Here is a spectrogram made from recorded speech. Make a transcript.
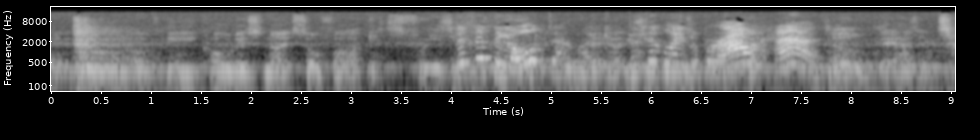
Think it's safe to say that this is one of the coldest nights so far. It's freezing. This is the old Dan, like, like, this is like brown hair, No, it hasn't.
